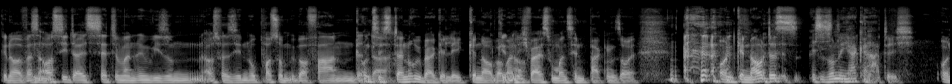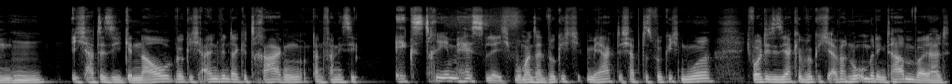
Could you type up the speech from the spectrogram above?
genau, was aussieht, als hätte man irgendwie so ein aus Versehen ein Opossum überfahren. Und, Und da. sich dann rübergelegt, genau, weil man Genau. nicht weiß, wo man es hinpacken soll. Und genau das, so eine Jacke hatte ich. Und ich hatte sie genau wirklich einen Winter getragen und dann fand ich sie extrem hässlich, wo man dann wirklich merkt, ich habe das wirklich nur, ich wollte diese Jacke wirklich einfach nur unbedingt haben, weil halt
